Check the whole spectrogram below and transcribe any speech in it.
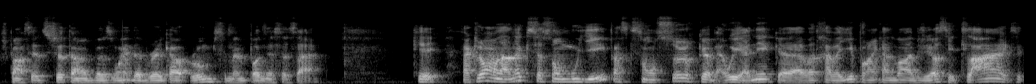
Je pensais tout de suite à un besoin de breakout room, c'est même pas nécessaire. OK. Fait que là, on en a qui se sont mouillés parce qu'ils sont sûrs que, ben oui, Annick, euh, elle va travailler pour un canevas FGA, c'est clair, etc.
